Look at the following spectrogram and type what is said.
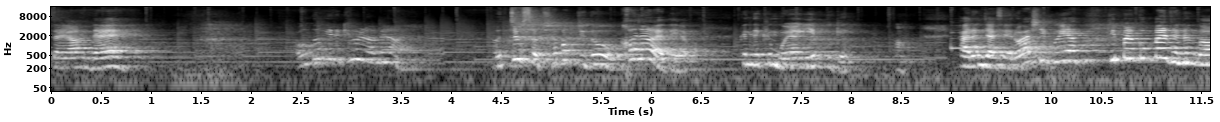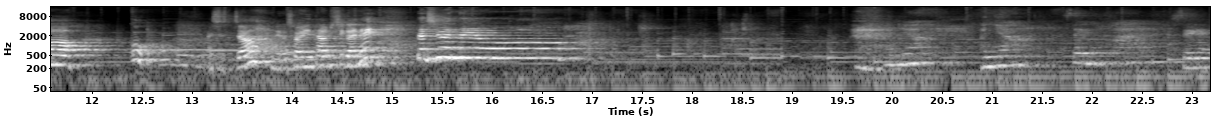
근데 엉덩이를 키우려면 어쩔 수 없이 허벅지도 커져야 돼요. 근데 그 모양이 예쁘게 어, 바른 자세로 하시고요. 뒷발 꽃발 드는 거 꼭 아셨죠? 그리고 저희 다음 시간에 다시 만나요. 안녕. 안녕. Say goodbye. Say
